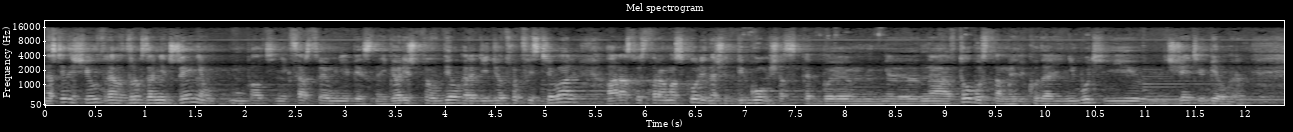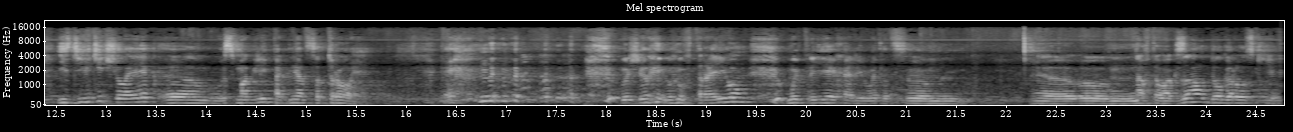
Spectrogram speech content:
На следующее утро вдруг звонит Женя, полтинник, царство ему небесное, и говорит, что в Белгороде идет рок-фестиваль, а раз вы в Старом Осколе, значит, бегом сейчас как бы э, на автобус там или куда-нибудь и езжайте в Белгород. Из девяти человек э, смогли подняться трое. В общем, втроем мы приехали в этот эм, э, э, на автовокзал Белгородский,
